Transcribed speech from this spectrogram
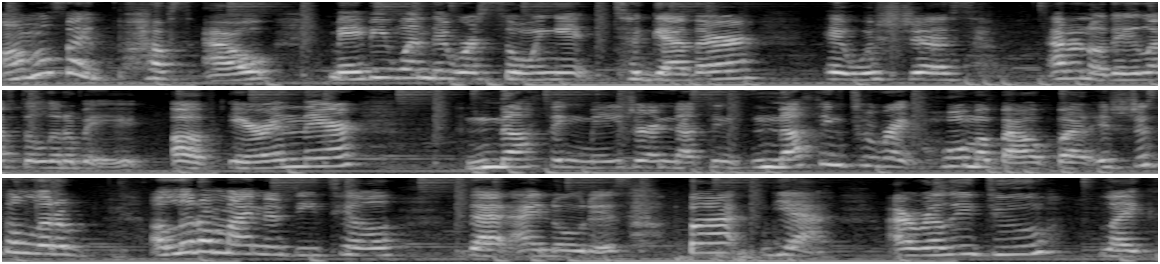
almost like puffs out. Maybe when they were sewing it together it was just i don't know they left a little bit of air in there. Nothing major nothing nothing to write home about but it's just a little a little minor detail that i noticed. But yeah i really do like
